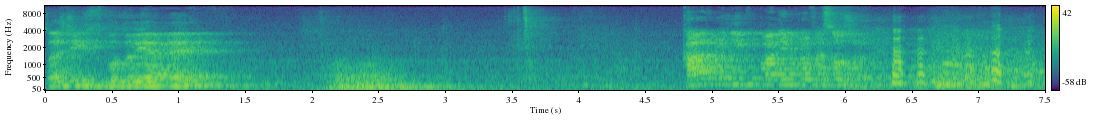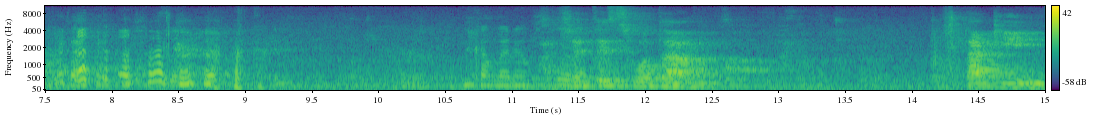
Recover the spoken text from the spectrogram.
Co dziś zbudujemy? Karmnik, panie profesorze. Kamerę. Że ty złota taki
